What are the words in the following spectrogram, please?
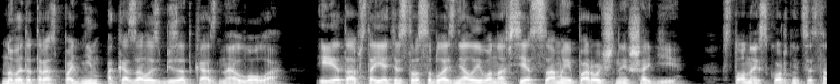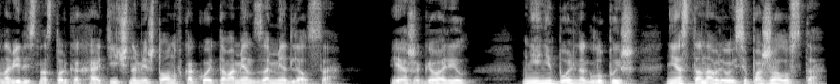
но в этот раз под ним оказалась безотказная Лола. И это обстоятельство соблазняло его на все самые порочные шаги. Стоны эскортницы становились настолько хаотичными, что он в какой-то момент замедлился. «Я же говорил...» «Мне не больно, глупыш. Не останавливайся, пожалуйста».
